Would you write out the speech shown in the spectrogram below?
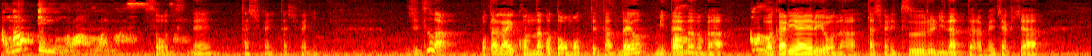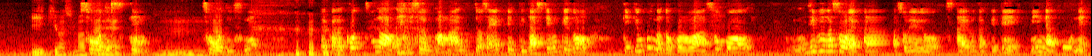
かなっていうのは思います。そうですね。確かに確かに。実はお互いこんなこと思ってたんだよみたいなのがうん分かり合えるような確かにツールになったらめちゃくちゃいい気はしますねそうですね。うんそうですね。だからこっちの、そうママ女性って言って出してるけど、結局のところはそこ、自分がそうやからそれを伝えるだけで、みんなこうね、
